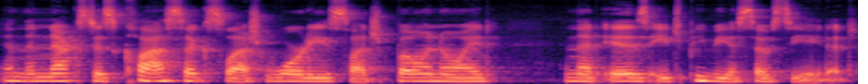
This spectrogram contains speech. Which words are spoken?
And the next is classic slash warty slash basaloid, and that is HPV associated.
